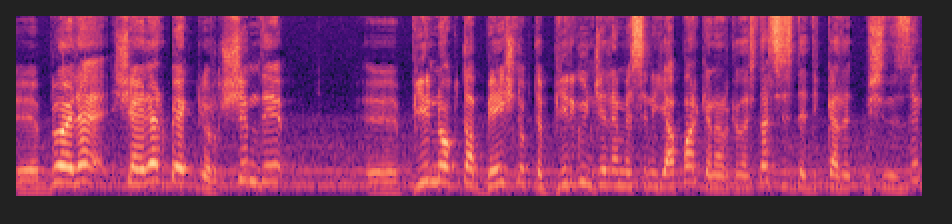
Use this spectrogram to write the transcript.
e, böyle şeyler bekliyorduk. Şimdi e, 1.5.1 güncellemesini yaparken arkadaşlar siz de dikkat etmişsinizdir.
